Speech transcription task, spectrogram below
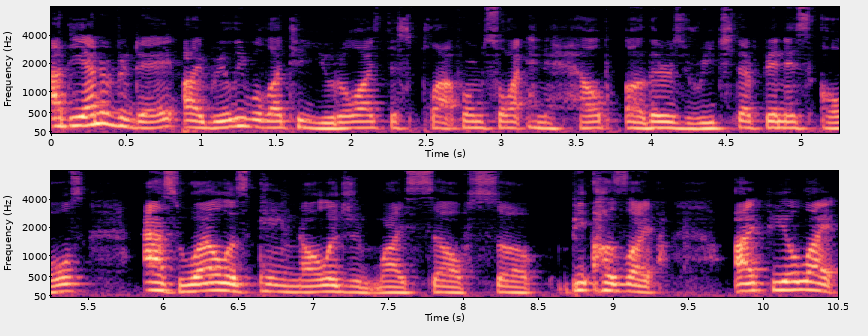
at the end of the day, I really would like to utilize this platform so I can help others reach their fitness goals as well as acknowledge myself. So because like I feel like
